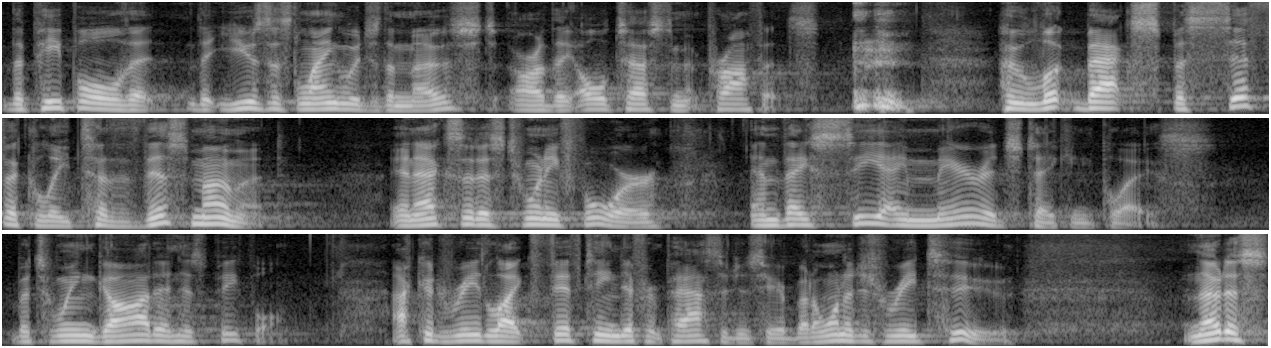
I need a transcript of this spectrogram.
the people that, that use this language the most are the Old Testament prophets, who look back specifically to this moment in Exodus 24, and they see a marriage taking place between God and his people. I could read like 15 different passages here, but I want to just read two. Notice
